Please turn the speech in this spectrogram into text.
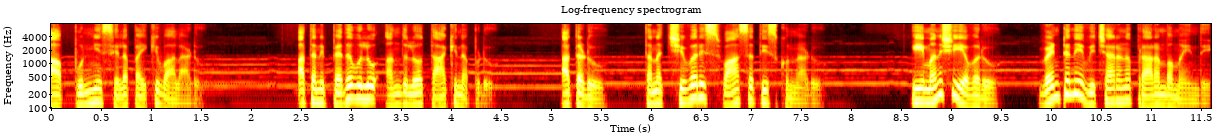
ఆ పుణ్యశిలపైకి వాలాడు. అతని పెదవులు అందులో తాకినప్పుడు అతడు తన చివరి శ్వాస తీసుకున్నాడు. ఈ మనిషి ఎవరు? వెంటనే విచారణ ప్రారంభమైంది.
